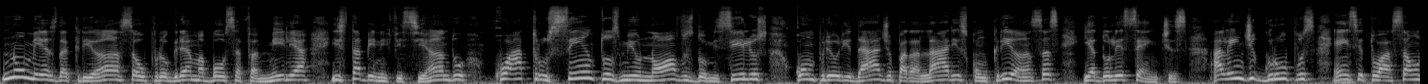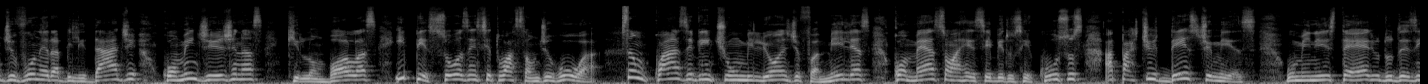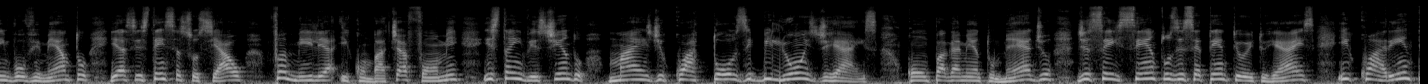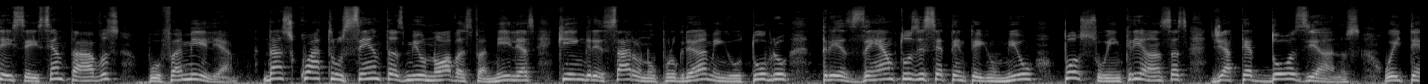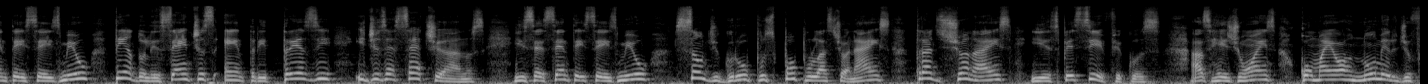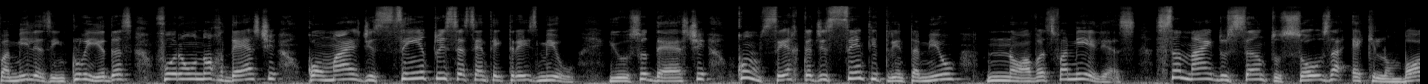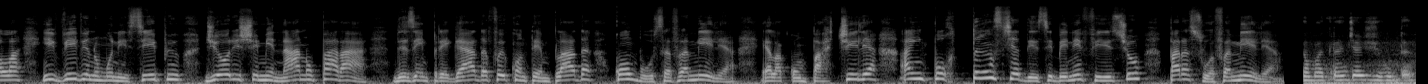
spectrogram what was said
No mês da criança, o programa Bolsa Família está beneficiando 400 mil novos domicílios com prioridade para lares com crianças e adolescentes, além de grupos em situação de vulnerabilidade, como indígenas, quilombolas e pessoas em situação de rua. São quase 21 milhões de famílias começam a receber os recursos a partir deste mês. O Ministério do Desenvolvimento e Assistência Assistência Social, Família e Combate à Fome está investindo mais de 14 bilhões de reais, com um pagamento médio de R$ 678,46 por família. Das 400 mil novas famílias que ingressaram no programa em outubro, 371 mil possuem crianças de até 12 anos. 86 mil têm adolescentes entre 13 e 17 anos. E 66 mil são de grupos populacionais tradicionais e específicos. As regiões com maior número de famílias incluídas foram o Nordeste, com mais de 100 163 mil e o Sudeste com cerca de 130 mil novas famílias. Sanai dos Santos Souza é quilombola e vive no município de Oriximiná, no Pará. Desempregada, foi contemplada com Bolsa Família. Ela compartilha a importância desse benefício para sua família. É uma grande ajuda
